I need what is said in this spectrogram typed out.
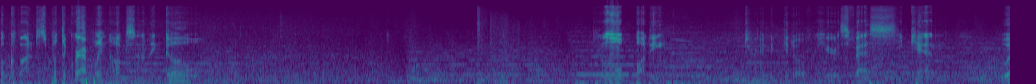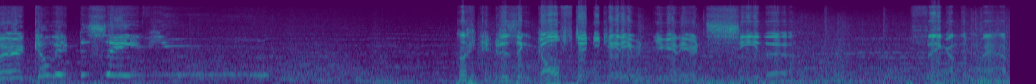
Oh, come on, just put the grappling hooks on and go. Hello, buddy. I'm Trying to get over here as fast as you can. We're coming to save you! Look, it just engulfed it. You can't even you can't even see the thing on the map.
